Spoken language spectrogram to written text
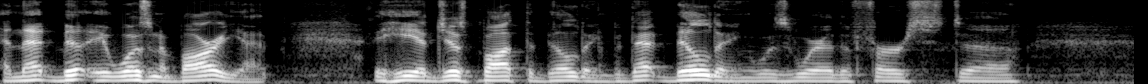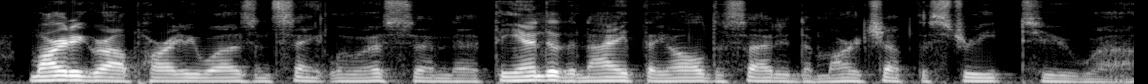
And that bu- it wasn't a bar yet. He had just bought the building, but that building was where the first uh, Mardi Gras party was in St. Louis, and at the end of the night, they all decided to march up the street to uh,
